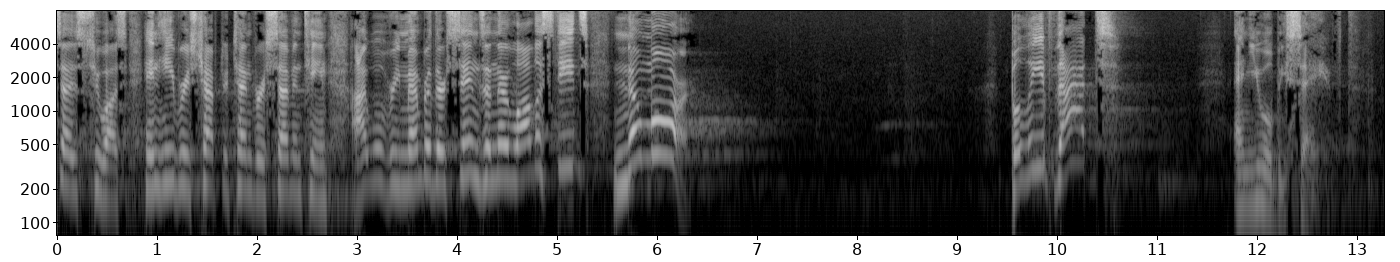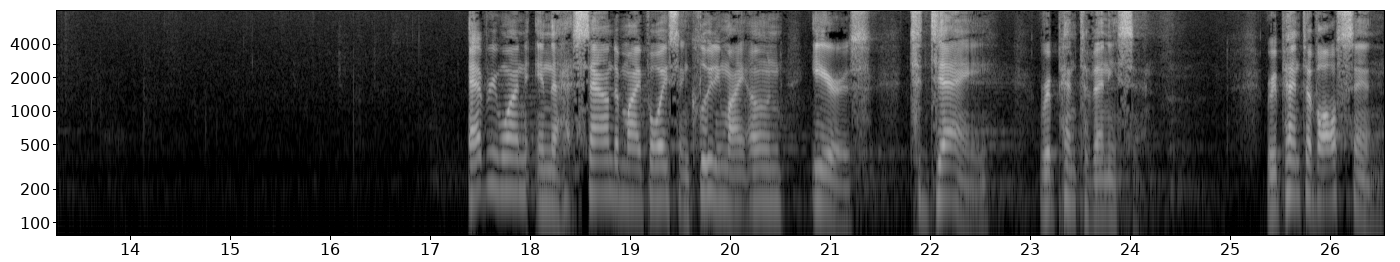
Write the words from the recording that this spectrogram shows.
says to us in Hebrews chapter 10, verse 17, I will remember their sins and their lawless deeds no more. Believe that and you will be saved. Everyone in the sound of my voice, including my own ears, today repent of any sin. Repent of all sin.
